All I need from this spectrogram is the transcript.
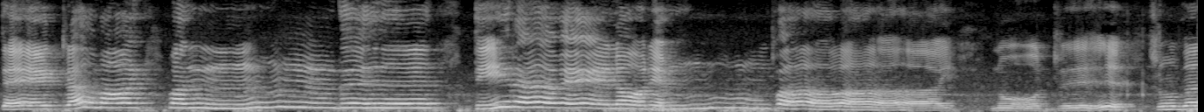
தேற்றமாய் வந்து தீரவேலோரெம்பாய் நோற்று சுபர்க்கம்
